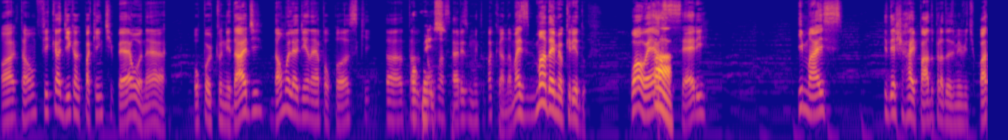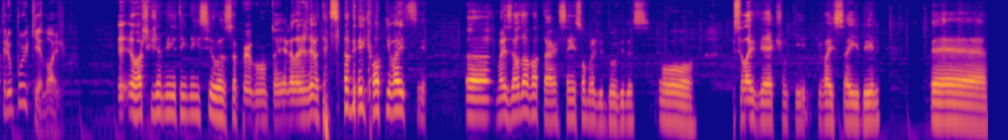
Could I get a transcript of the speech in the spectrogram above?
Ó, então fica a dica pra quem tiver, né, oportunidade, dá uma olhadinha na Apple Plus que tá, tá, tá uma séries muito bacana. Mas manda aí, meu querido. Qual é Ah. a série que mais te deixa hypado pra 2024 e o porquê, lógico. Eu- acho que já é meio tendencioso essa pergunta aí, a galera já deve até saber qual que vai ser. Ah, mas é o do Avatar, sem sombra de dúvidas. O, esse live action que, que vai sair dele. É,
